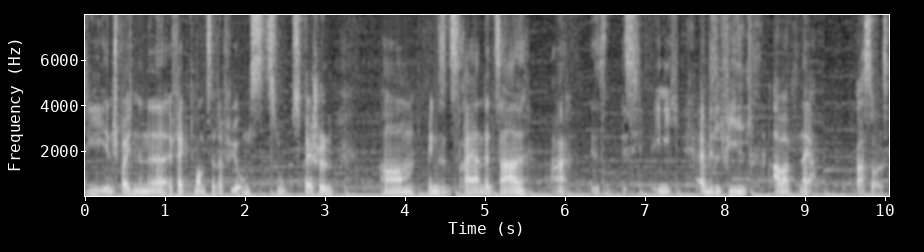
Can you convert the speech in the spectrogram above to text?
die entsprechenden äh, Effektmonster dafür, um es zu specialen. Ähm, mindestens drei an der Zahl. Ah, ist ein bisschen wenig, äh, ein bisschen viel, aber naja, was soll's.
